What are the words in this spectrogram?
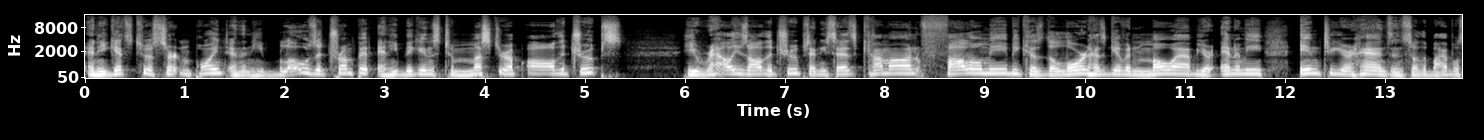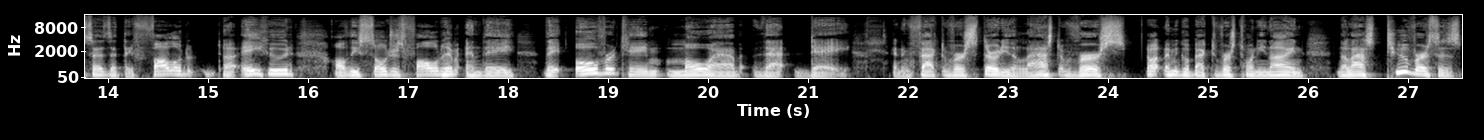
And he gets to a certain point, and then he blows a trumpet and he begins to muster up all the troops he rallies all the troops and he says, Come on, follow me because the Lord has given Moab, your enemy, into your hands. And so the Bible says that they followed uh, Ehud. All these soldiers followed him and they, they overcame Moab that day. And in fact, verse 30, the last verse, oh, let me go back to verse 29. The last two verses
